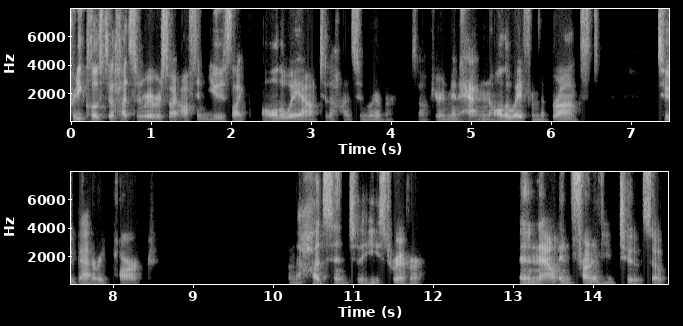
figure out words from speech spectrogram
pretty close to the Hudson River, so I often use like all the way out to the Hudson River. So if you're in Manhattan, all the way from the Bronx to Battery Park, from the Hudson to the East River, and now in front of you too. So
